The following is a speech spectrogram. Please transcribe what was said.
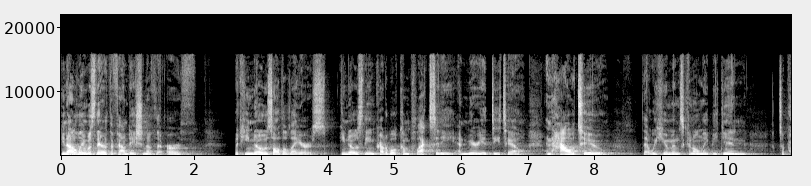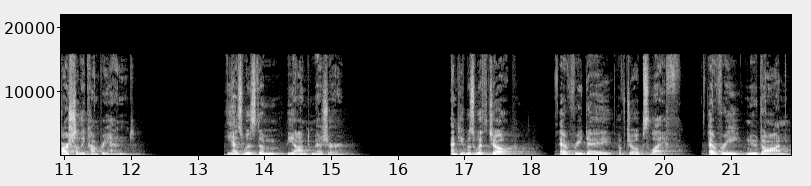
He not only was there at the foundation of the earth, but he knows all the layers. He knows the incredible complexity and myriad detail and how to that we humans can only begin to partially comprehend. He has wisdom beyond measure. And he was with Job every day of Job's life, every new dawn.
